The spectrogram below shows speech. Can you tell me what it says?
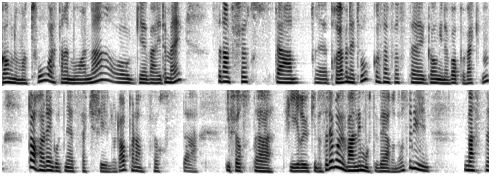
gang nummer to etter en måned og veide meg. Så den første eh, prøven jeg tok, og den første gangen jeg var på vekten, da hadde jeg gått ned seks kilo da, på første, de første fire ukene. Så det var jo veldig motiverende. Og så de neste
